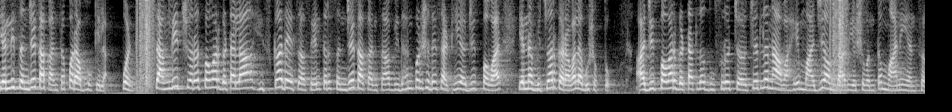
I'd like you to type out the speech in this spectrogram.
यांनी संजय काकांचा पराभव केला. पण सांगलीत शरद पवार गटाला हिसका द्यायचा असेल तर संजय काकांचा विधान परिषदेसाठी अजित पवार यांना विचार करावा लागू शकतो. अजित पवार गटातलं दुसरं चर्चेतलं नाव आहे माजी आमदार यशवंत माने यांचं.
